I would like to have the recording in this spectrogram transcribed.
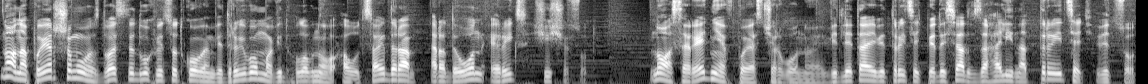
Ну а на першому з 22% відривом від головного аутсайдера Radeon RX 6600. Ну а середній FPS червоної відлітає від 3050 взагалі на 30%.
